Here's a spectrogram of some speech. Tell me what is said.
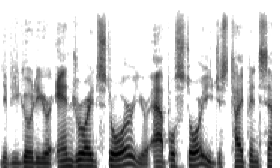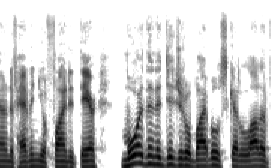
if you go to your Android store, your Apple store, you just type in Sound of Heaven, you'll find it there. More than a digital Bible, it's got a lot of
